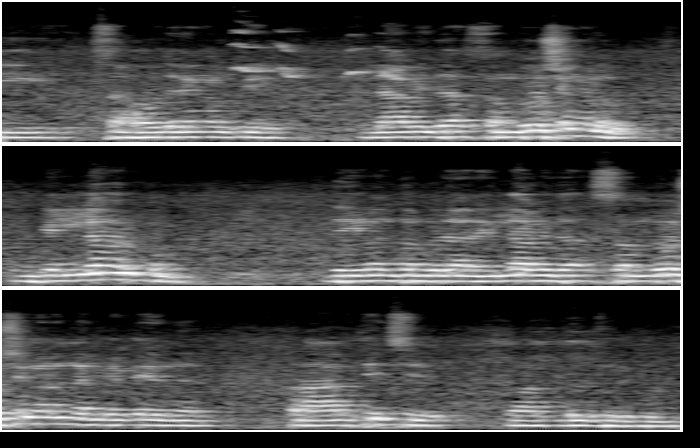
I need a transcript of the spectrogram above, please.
ഈ സഹോദരങ്ങൾക്ക് എല്ലാവിധ സന്തോഷങ്ങളും നമുക്ക് എല്ലാവർക്കും ദൈവം തമ്പുരാൻ എല്ലാവിധ സന്തോഷങ്ങളും നൽകട്ടെ എന്ന് പ്രാർത്ഥിച്ച് വാക്കുകൾ ചുരുക്കുന്നു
